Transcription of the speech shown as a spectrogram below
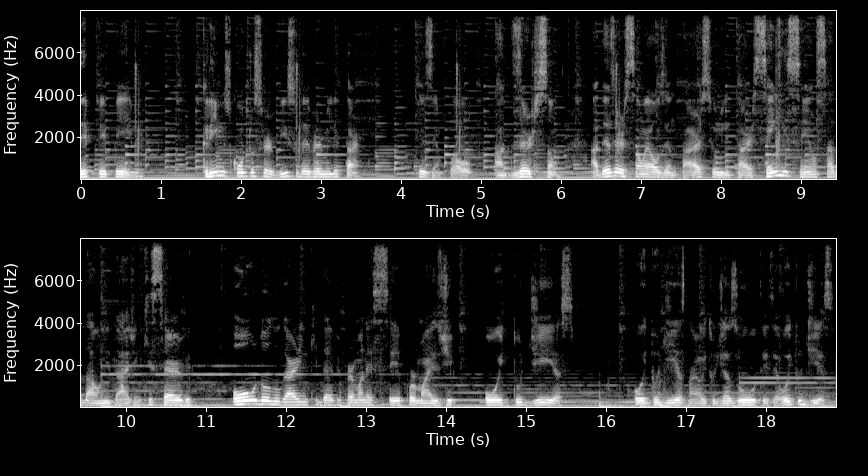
DPPM. Crimes contra o serviço e dever militar. Exemplo, a deserção. A deserção é ausentar-se o militar sem licença da unidade em que serve ou do lugar em que deve permanecer por mais de oito dias. Oito dias, não é oito dias úteis, é oito dias.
